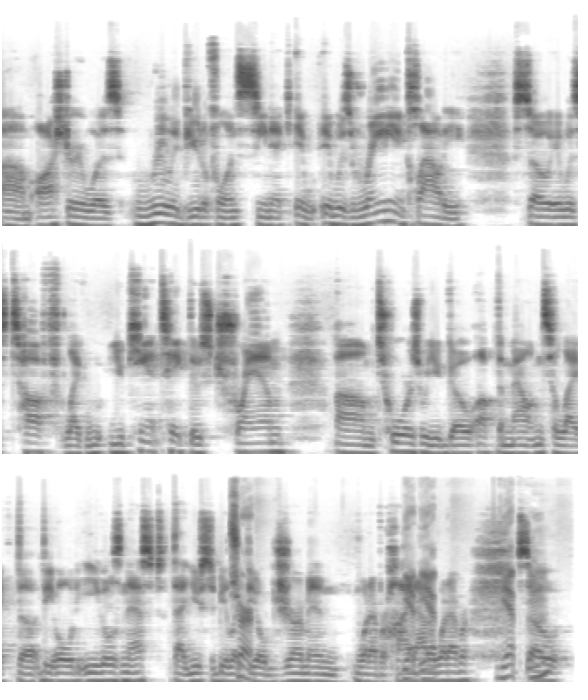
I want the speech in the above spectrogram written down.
Um, Austria was really beautiful and scenic. It, it was rainy and cloudy, so it was tough. Like you can't take those tram um, tours where you go up the mountain to like the the old Eagle's Nest that used to be like Sure. the old German whatever hideout yep. or whatever. Yep. So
